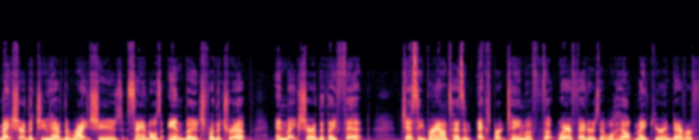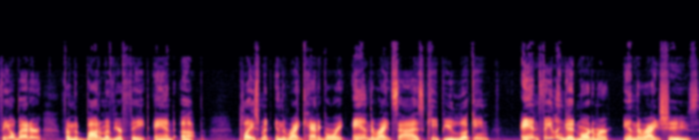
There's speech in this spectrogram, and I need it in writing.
Make sure that you have the right shoes, sandals, and boots for the trip, and make sure that they fit. Jesse Browns has an expert team of footwear fitters that will help make your endeavor feel better from the bottom of your feet and up. Placement in the right category and the right size keep you looking and feeling good, Mortimer, in the right shoes.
